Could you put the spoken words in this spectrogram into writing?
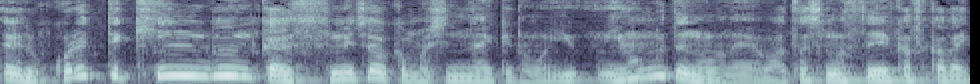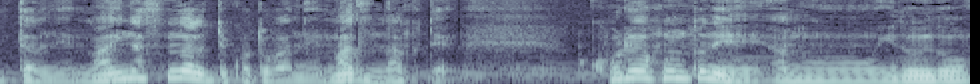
けど、これって筋分解を進めちゃうかもしれないけども、今までのね、私の生活から言ったらね、マイナスになるってことがね、まずなくて、これは本当ね、あの、いろいろ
